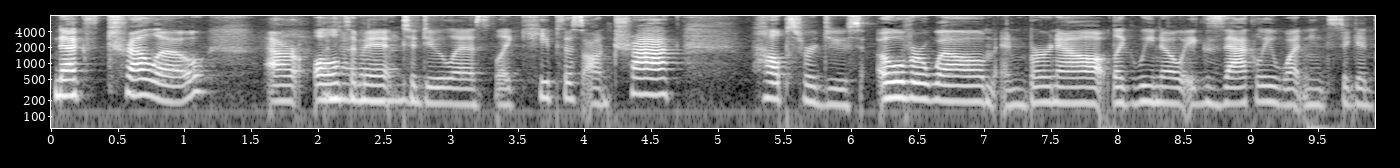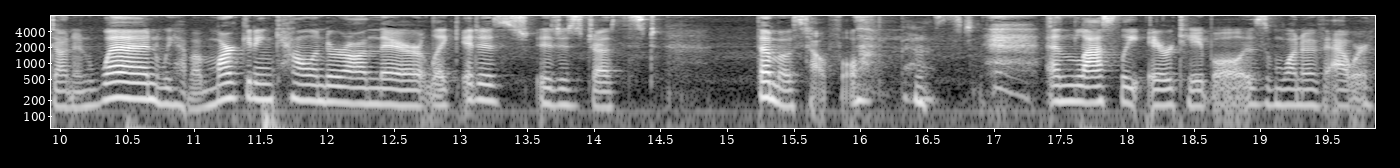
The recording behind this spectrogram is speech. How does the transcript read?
next, Trello, our ultimate to do list, like keeps us on track, helps reduce overwhelm and burnout. Like we know exactly what needs to get done and when. We have a marketing calendar on there. Like it is, it is just the most helpful. Best. and lastly, Airtable is one of our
